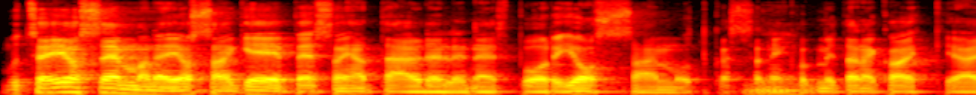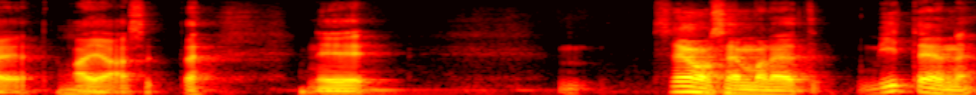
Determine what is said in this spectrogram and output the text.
mutta se ei ole semmoinen jossain GPS on ihan täydellinen spori jossain mutkassa, niin. Niin mitä ne kaikki ajaa, ajaa sitten. Niin se on semmoinen, että miten,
